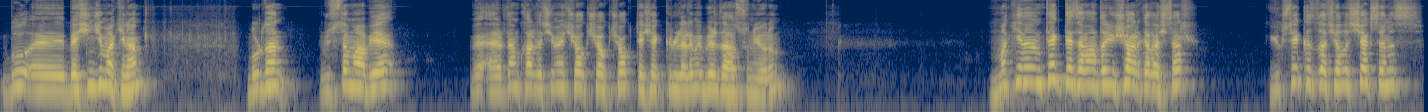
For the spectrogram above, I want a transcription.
Bu e, beşinci makinem. Buradan Rüstem abiye ve Erdem kardeşime çok çok çok teşekkürlerimi bir daha sunuyorum. Makinenin tek dezavantajı şu arkadaşlar. Yüksek hızla çalışacaksanız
